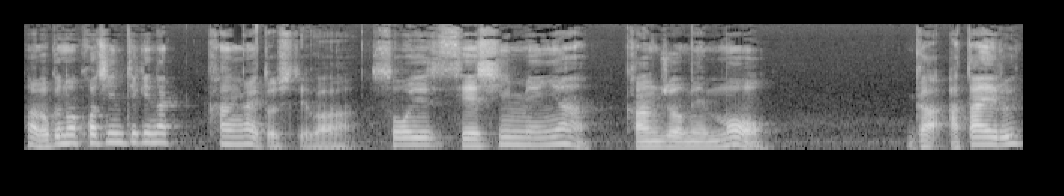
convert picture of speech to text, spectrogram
まあ、僕の個人的な考えとしてはそういう精神面や感情面もが与える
